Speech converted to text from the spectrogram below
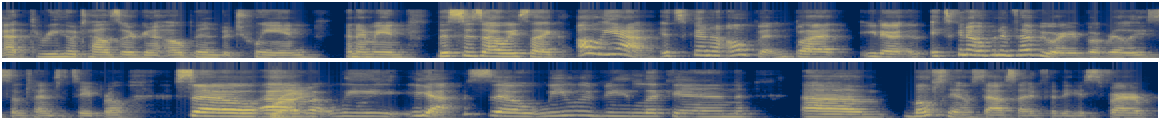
at three hotels that are going to open between. And I mean, this is always like, oh yeah, it's going to open, but you know, it's going to open in February, but really sometimes it's April. So um, right. we, yeah, so we would be looking um, mostly on the south side for these fire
